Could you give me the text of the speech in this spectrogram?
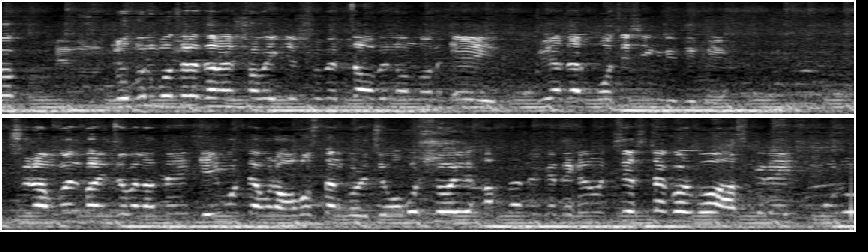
দর্শক, নতুন বছরে জানাই সবাইকে শুভেচ্ছা, অভিনন্দন এই দুই হাজার পঁচিশ ইংরেজিতে। সুনামগঞ্জ বাণিজ্য মেলাতে এই মুহূর্তে আমরা অবস্থান করেছি। অবশ্যই আপনাদেরকে দেখানোর চেষ্টা করব আজকের এই পুরো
